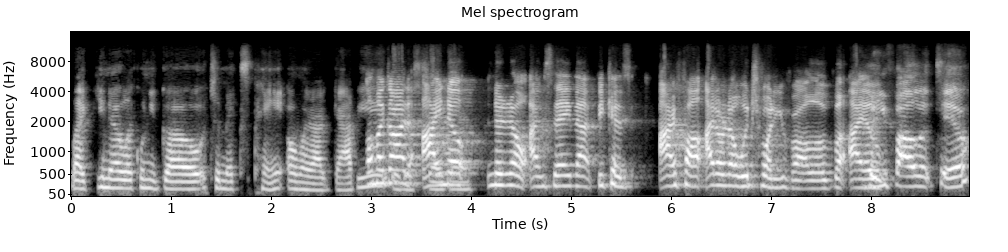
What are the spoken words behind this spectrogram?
Like, you know, like when you go to mix paint. Oh my God, Gabby. Oh my god, so I know. No, no, no. I'm saying that because I follow. I don't know which one you follow, but I you follow it too?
